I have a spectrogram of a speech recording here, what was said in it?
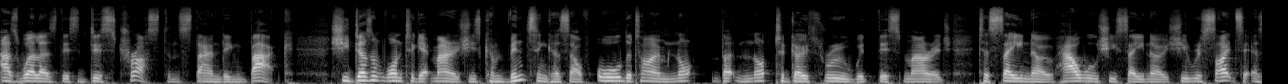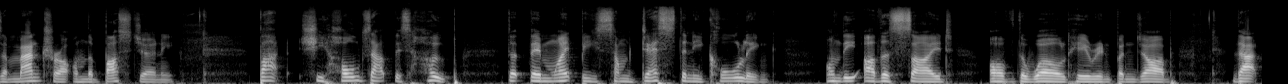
as well as this distrust and standing back. She doesn't want to get married. She's convincing herself all the time not that not to go through with this marriage, to say no. How will she say no? She recites it as a mantra on the bus journey. But she holds out this hope that there might be some destiny calling on the other side of the world here in Punjab that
